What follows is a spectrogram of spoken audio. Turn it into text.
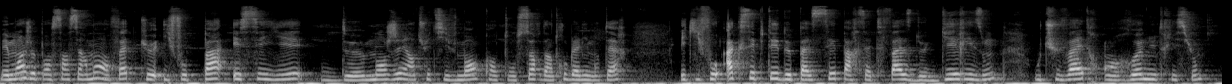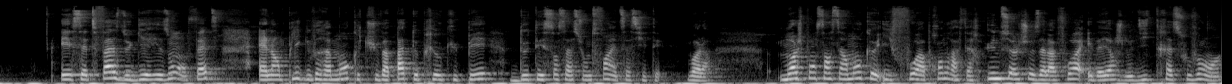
Mais moi, je pense sincèrement en fait qu'il faut pas essayer de manger intuitivement quand on sort d'un trouble alimentaire et qu'il faut accepter de passer par cette phase de guérison où tu vas être en renutrition et cette phase de guérison, en fait, elle implique vraiment que tu vas pas te préoccuper de tes sensations de faim et de satiété. Voilà. Moi, je pense sincèrement qu'il faut apprendre à faire une seule chose à la fois. Et d'ailleurs, je le dis très souvent, hein.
